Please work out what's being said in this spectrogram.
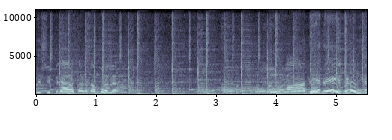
ബിഷിപ്പിനകത്തുള്ള സംഭവം. അല്ലേ? ആ അതെ അതെ ഇവിടെ ഉണ്ട്.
